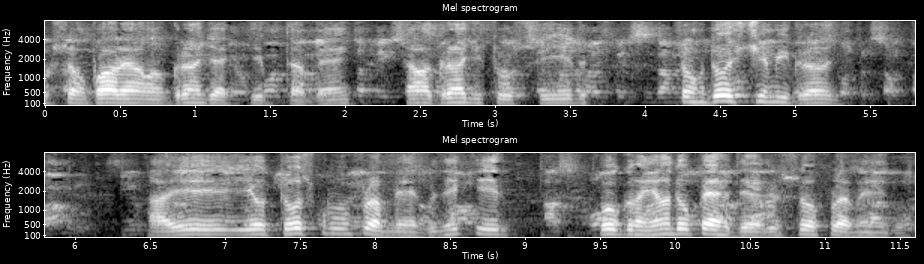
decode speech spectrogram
O São Paulo é uma grande equipe também, é uma grande torcida. São dois times grandes. Aí eu torço pro Flamengo, nem que ou ganhando ou perdendo, eu sou Flamengo.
